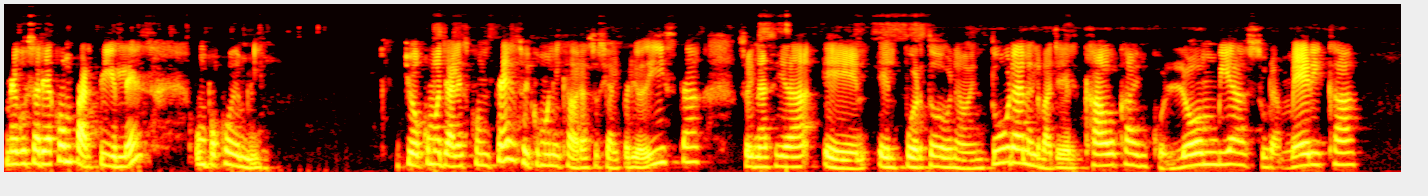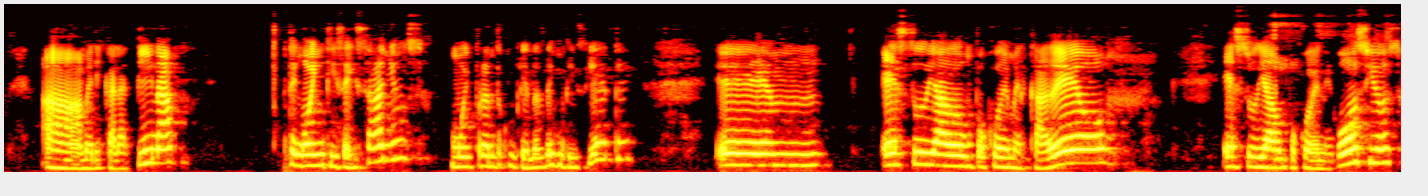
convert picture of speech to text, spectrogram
Me gustaría compartirles un poco de mí. Yo, como ya les conté, soy comunicadora social periodista, soy nacida en el puerto de Buenaventura, en el Valle del Cauca, en Colombia, Suramérica, América Latina. Tengo 26 años, muy pronto cumplí los 27. Em, he estudiado un poco de mercadeo, he estudiado un poco de negocios,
